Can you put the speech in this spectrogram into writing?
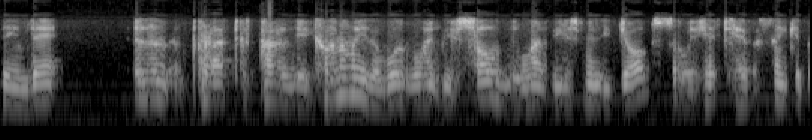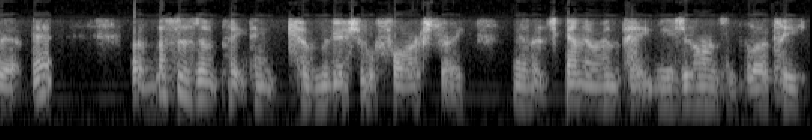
then that isn't a productive part of the economy. The wood won't be sold. There won't be as many jobs. So we have to have a think about that. But this is impacting commercial forestry, and it's going to impact New Zealand's ability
